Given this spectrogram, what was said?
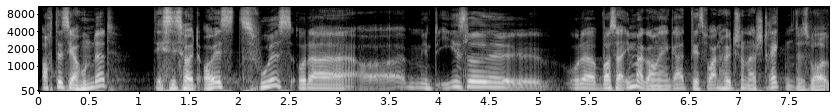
8. Jahrhundert, das ist halt alles zu Fuß oder äh, mit Esel äh, oder was auch immer gegangen. Gell? Das waren halt schon auch Strecken. Das war,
